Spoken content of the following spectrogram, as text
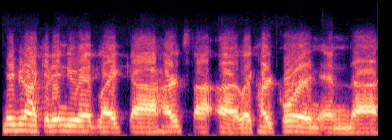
maybe not get into it like uh, hard stuff, uh, like hardcore, and and uh,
